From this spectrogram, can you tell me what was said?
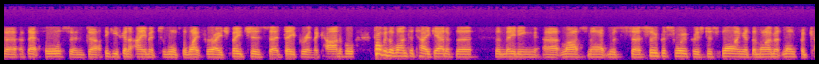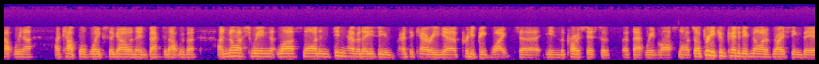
uh, of that horse, and uh, I think he's going to aim it towards the weight for age features uh, deeper in the carnival. Probably the one to take out of the the meeting uh, last night was uh, Super Swoop, who's just flying at the moment. Longford Cup winner a couple of weeks ago, and then backed it up with a, a nice win last night, and didn't have it easy. Had to carry uh, pretty big weight in the process of, of that win last night. So a pretty competitive night of racing there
